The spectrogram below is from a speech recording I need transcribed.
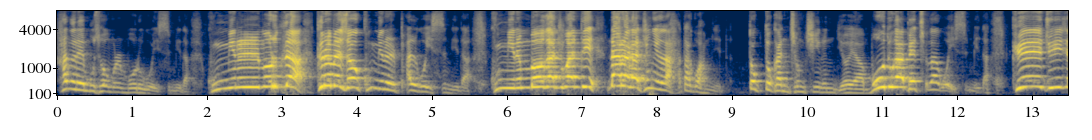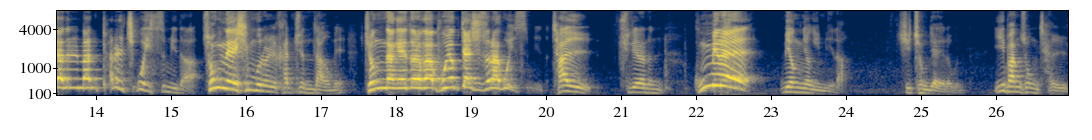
하늘의 무서움을 모르고 있습니다. 국민을 모른다. 그러면서 국민을 팔고 있습니다. 국민은 뭐가 중요한지 나라가 중요하다고 합니다. 똑똑한 정치인은 여야 모두가 배쳐가고 있습니다. 괴주의자들만 판을 치고 있습니다. 속내 신문을 갖춘 다음에 정당에 들어가 보역자 시설하고 있습니다. 잘 추리라는 국민의 명령입니다. 시청자 여러분, 이 방송 잘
